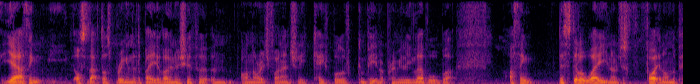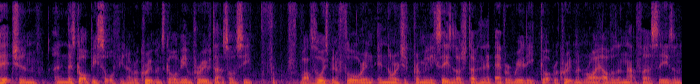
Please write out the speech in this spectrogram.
yeah, I think obviously that does bring in the debate of ownership and are Norwich financially capable of competing at Premier League level. But I think there's still a way, you know, just fighting on the pitch and, and there's got to be sort of, you know, recruitment's got to be improved. That's obviously, well, there's always been a flaw in, in Norwich's Premier League seasons. I just don't think they've ever really got recruitment right other than that first season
